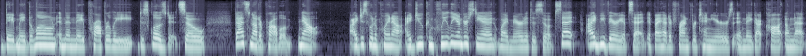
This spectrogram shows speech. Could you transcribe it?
They made the loan and then they properly disclosed it. So that's not a problem. Now, I just want to point out, I do completely understand why Meredith is so upset. I'd be very upset if I had a friend for 10 years and they got caught on that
